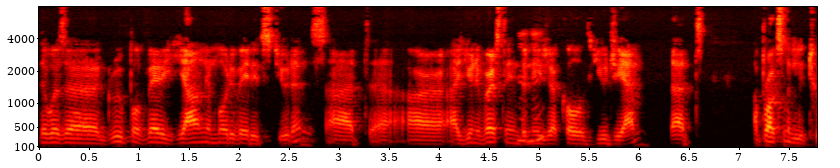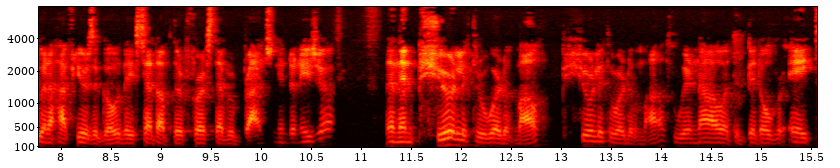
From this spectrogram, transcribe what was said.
there was a group of very young and motivated students at uh, our university in mm-hmm. Indonesia called UGM that approximately two and a half years ago they set up their first ever branch in Indonesia. And then purely through word of mouth, purely through word of mouth, we're now at a bit over eight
